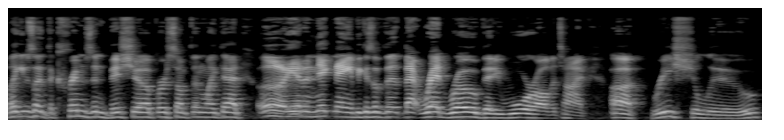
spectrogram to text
Like, he was like the Crimson Bishop or something like that. Ugh, he had a nickname because of the, that red robe that he wore all the time. Uh, Richelieu.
